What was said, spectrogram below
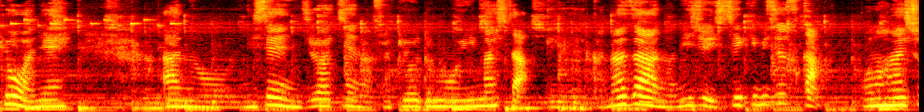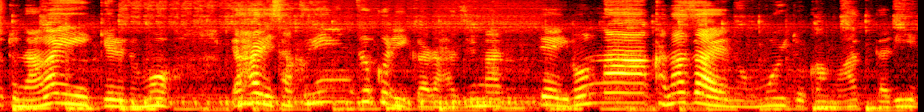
今日はね、あの、2018年の先ほども言いました、えー金沢の21世紀美術館。この話ちょっと長いけれども、やはり作品作りから始まって、いろんな金沢への思いとかもあったり、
